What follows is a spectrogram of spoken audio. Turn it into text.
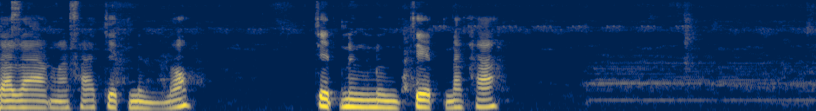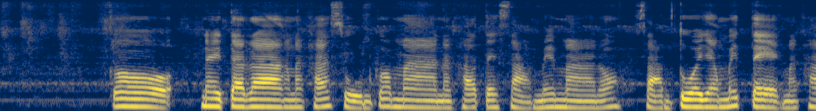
ตารางนะคะเจ็ดหนึ่งเนาะเจ็ดหนึ่งหนึ่งเจ็ดนะคะ ก็ในตารางนะคะศูนย์ก็มานะคะ แต่สามไม่มาเนาะสามตัวยังไม่แตกนะคะ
